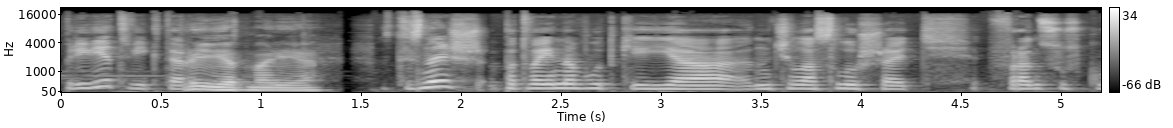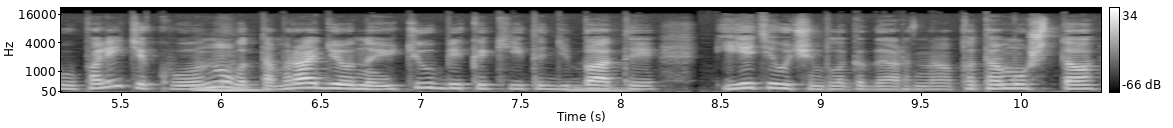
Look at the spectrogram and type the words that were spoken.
Привет, Виктор. Привет, Мария. Ты знаешь, по твоей наводке я начала слушать французскую политику, mm-hmm. ну вот там радио, на ютюбе какие-то дебаты, mm-hmm. и я тебе очень благодарна, потому что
